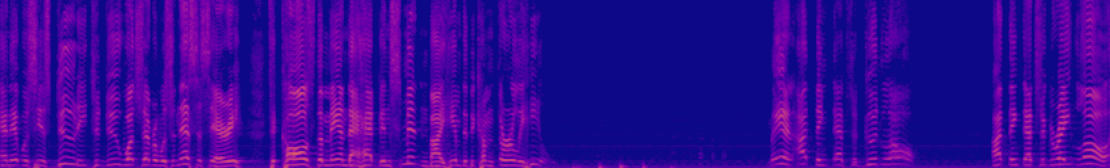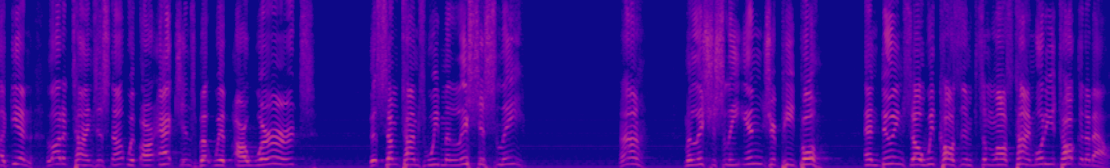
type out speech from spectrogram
and it was his duty to do whatsoever was necessary to cause the man that had been smitten by him to become thoroughly healed. Man, I think that's a good law. I think that's a great law. Again, a lot of times it's not with our actions, but with our words that sometimes we maliciously, huh, maliciously injure people, and doing so we cause them some lost time. What are you talking about?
